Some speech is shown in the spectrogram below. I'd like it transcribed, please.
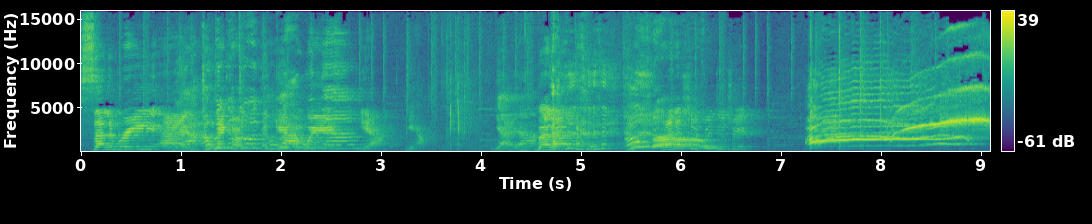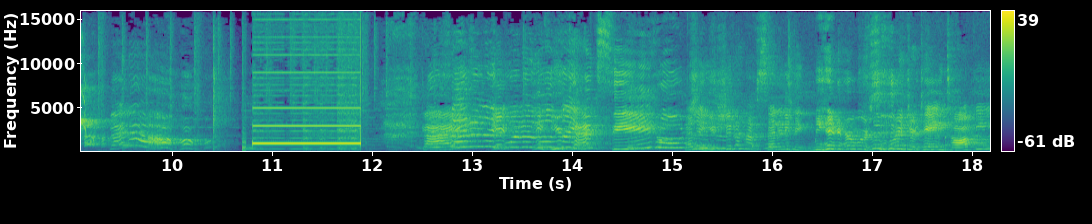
celebrate and Yeah, do and like a, do a a giveaway. Yeah, yeah. Yeah, yeah. Bella, Oh, no. Bella should fidget trade. Bella! Said anything. Me and her were super entertained talking.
